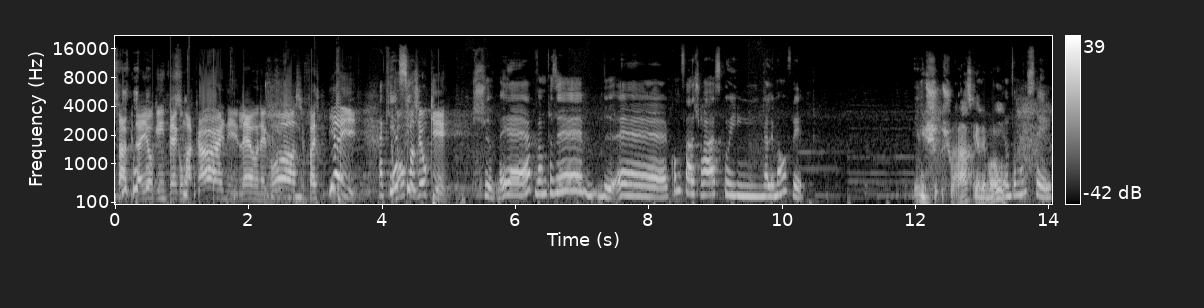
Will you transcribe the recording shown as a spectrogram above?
sabe? Daí alguém pega uma carne, leva o negócio, faz. E aí? Aqui é vamos assim. fazer o quê? É, vamos fazer. é, como fala churrasco em alemão, Fred? Em chu- Churrasco em alemão? Eu também não sei.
